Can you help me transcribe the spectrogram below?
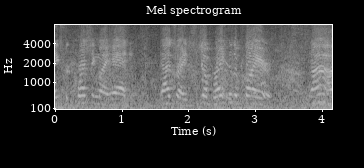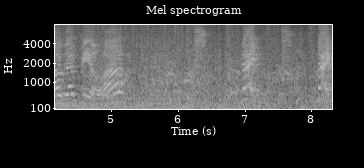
Thanks for crushing my head. That's right, just jump right to the fire. Ah, how's that feel, huh? Knife! Knife!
